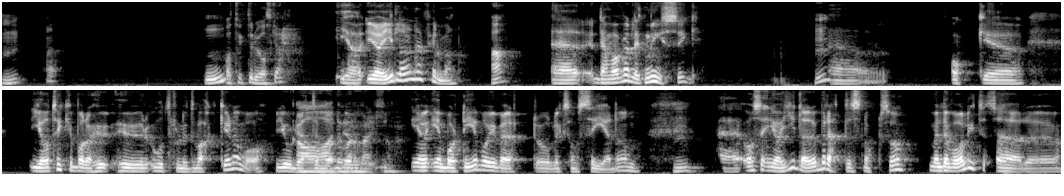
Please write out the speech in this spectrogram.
Mm. mm, Vad tyckte du Oskar? jag, jag gillar den här filmen. Ja. Eh, den var väldigt mysig. Mm. Eh, Och eh, jag tycker bara hur, hur otroligt vacker den var. Gjorde Ja, att det, var, det var den verkligen. En- Enbart det var ju värt att liksom se den. Mm. Eh, och sen, jag gillade berättelsen också. Men det var lite så här...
